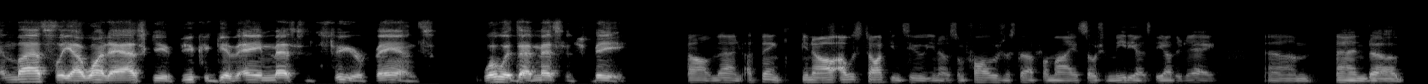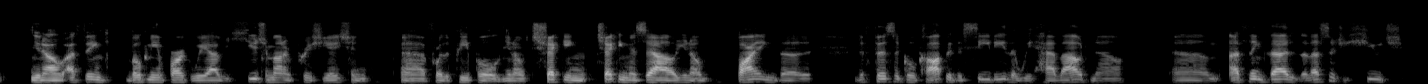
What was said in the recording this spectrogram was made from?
And lastly, I wanted to ask you if you could give any message to your fans. What would that message be? Oh man, I think you know I was talking to you know some followers and stuff on my social medias the other day, um, and uh, you know I think both me and Park we have a huge amount of appreciation uh, for the people you know checking checking us out, you know buying the the physical copy, the CD that we have out now. Um, I think that that's such a huge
